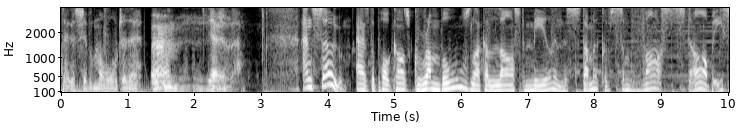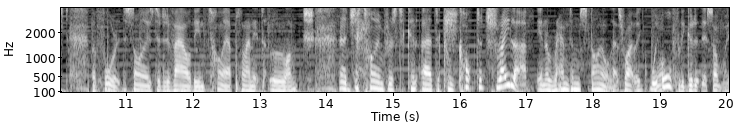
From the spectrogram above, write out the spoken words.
Take a sip of my water there. yeah. And so, as the podcast grumbles like a last meal in the stomach of some vast star beast before it decides to devour the entire planet lunch, uh, just time for us to con- uh, to concoct a trailer in a random style. That's right, we're, we're awfully good at this, aren't we?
